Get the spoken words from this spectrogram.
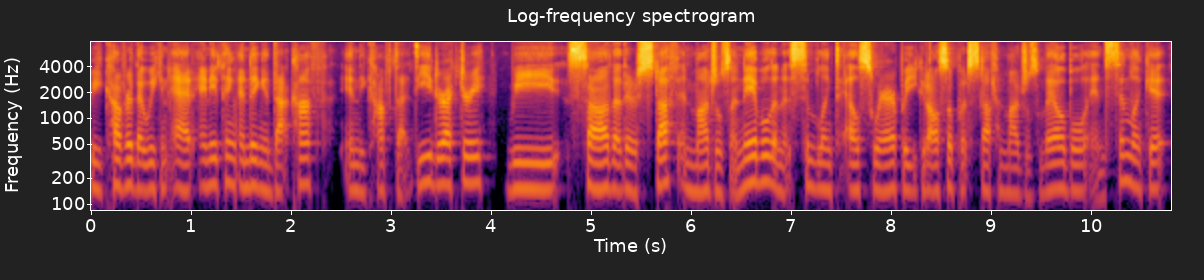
We covered that we can add anything ending in .conf in the conf.d directory. We saw that there's stuff in modules enabled and it's symlinked elsewhere, but you could also put stuff in modules available and symlink it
